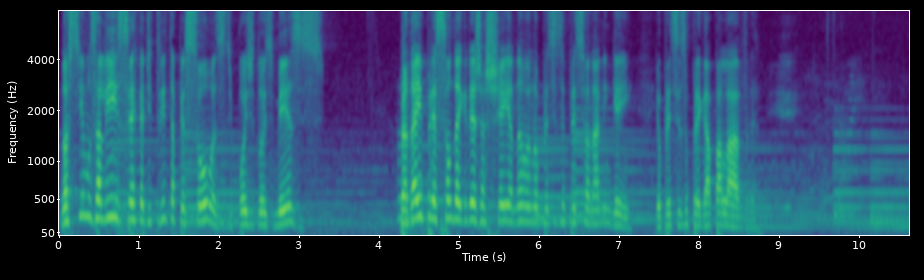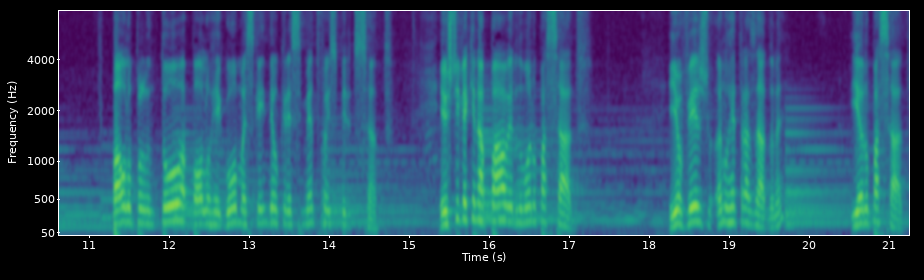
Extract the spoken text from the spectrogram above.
Nós tínhamos ali cerca de 30 pessoas depois de dois meses. Para dar a impressão da igreja cheia, não, eu não preciso impressionar ninguém, eu preciso pregar a palavra. Paulo plantou, Apolo regou, mas quem deu crescimento foi o Espírito Santo. Eu estive aqui na Power no ano passado, e eu vejo, ano retrasado, né? E ano passado.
